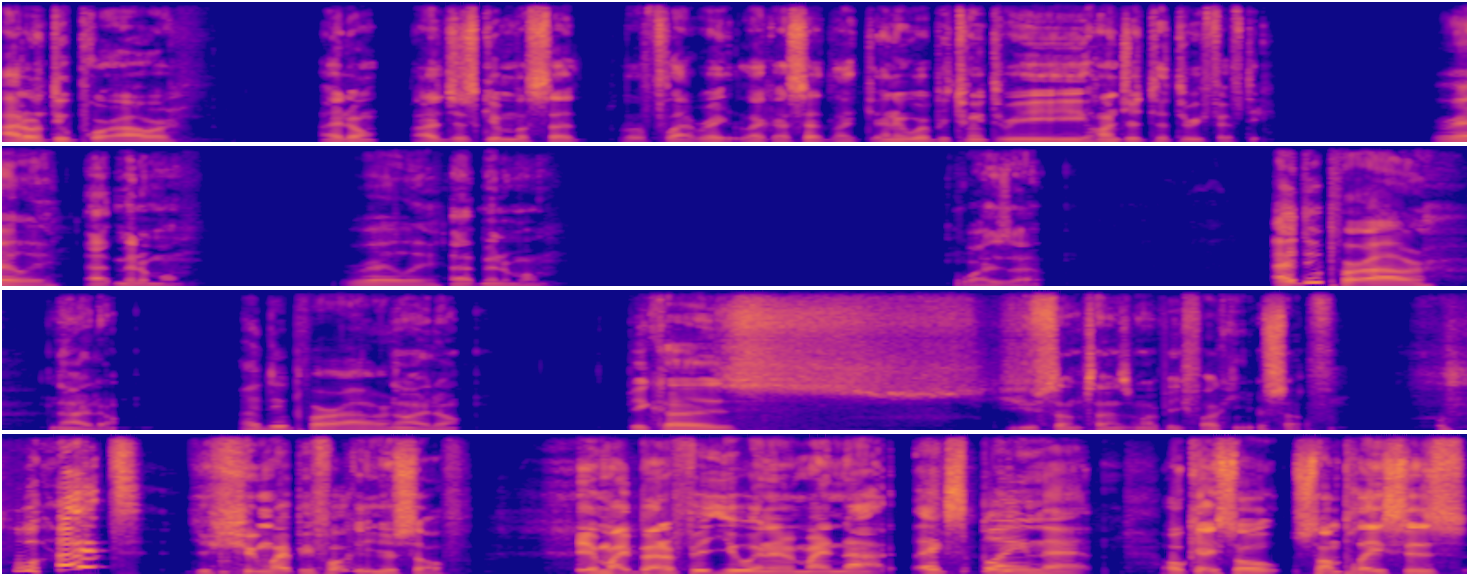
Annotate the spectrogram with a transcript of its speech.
I don't do per hour. I don't. I just give them a set, a flat rate. Like I said, like anywhere between three hundred to three fifty Really? at minimum. Really? At minimum. Why is that? I do per hour. No, I don't. I do per hour. No, I don't. Because you sometimes might be fucking yourself. What? You, you might be fucking yourself. It might benefit you and it might not. Explain that. Okay, so some places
